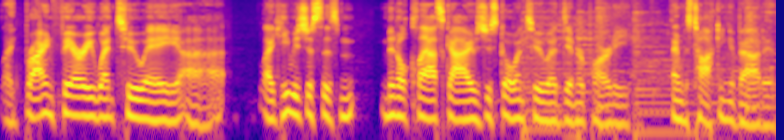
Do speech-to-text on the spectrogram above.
like Bryan Ferry went to a uh like he was just this middle class guy who was just going to a dinner party and was talking about it.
